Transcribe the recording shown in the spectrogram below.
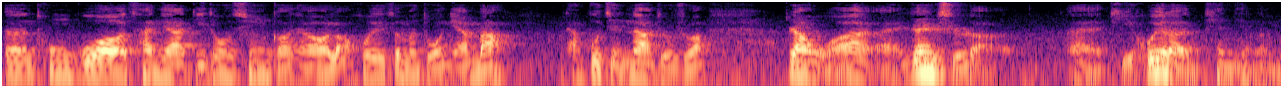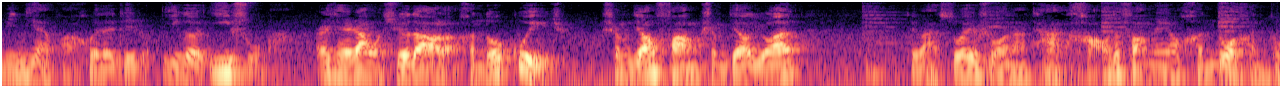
嗯，通过参加低头青云高校老会这么多年吧，它不仅呢，就是说，让我哎认识了，哎，体会了天津的民间花卉的这种一个艺术吧。而且让我学到了很多规矩，什么叫方，什么叫圆，对吧？所以说呢，它好的方面有很多很多，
